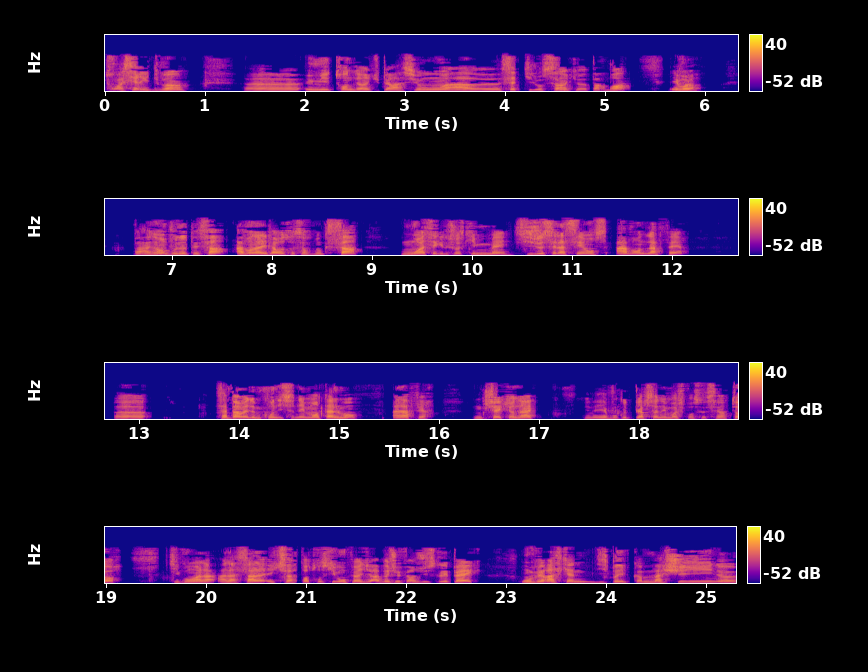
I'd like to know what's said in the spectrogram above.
3 séries de 20, euh, 1 minute 30 de récupération à 7 kg 5 par bras. Et voilà. Par exemple, vous notez ça avant d'aller faire votre séance. Donc ça, moi, c'est quelque chose qui me met, si je sais la séance avant de la faire, euh, ça me permet de me conditionner mentalement à la faire. Donc je sais qu'il y en a il y a beaucoup de personnes, et moi je pense que c'est un tort, qui vont à la, salle et qui savent pas trop ce qu'ils vont faire. Ils disent, ah ben je vais faire juste les pecs, on verra ce qu'il y a disponible comme machine, euh,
